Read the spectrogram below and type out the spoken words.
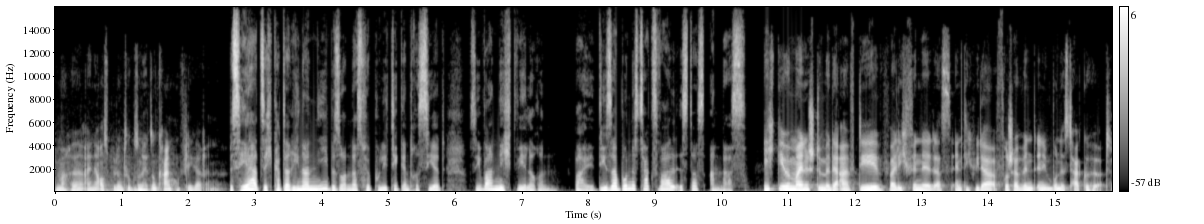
mache eine Ausbildung zur Gesundheits- und Krankenpflegerin. Bisher hat sich Katharina nie besonders für Politik interessiert. Sie war Nichtwählerin. Bei dieser Bundestagswahl ist das anders. Ich gebe meine Stimme der AfD, weil ich finde, dass endlich wieder frischer Wind in den Bundestag gehört.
